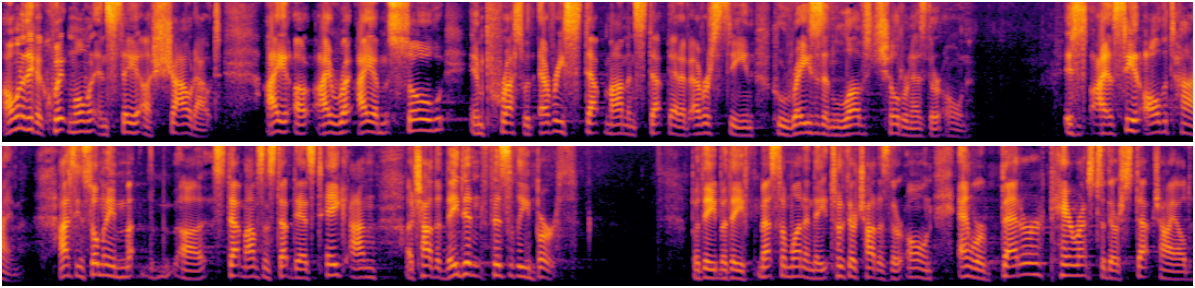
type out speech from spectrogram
I want to take a quick moment and say a shout out. I, uh, I, re- I am so impressed with every stepmom and stepdad I've ever seen who raises and loves children as their own. It's, I see it all the time. I've seen so many uh, stepmoms and stepdads take on a child that they didn't physically birth but they, but they met someone and they took their child as their own and were better parents to their stepchild.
